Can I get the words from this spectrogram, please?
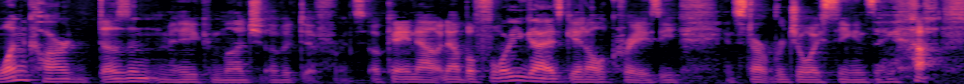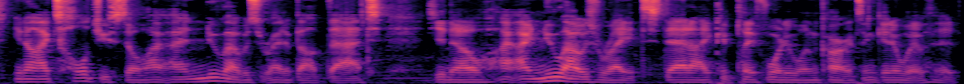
one card doesn't make much of a difference. Okay, now now before you guys get all crazy and start rejoicing and saying, ha, you know, I told you so. I, I knew I was right about that. You know, I, I knew I was right that I could play 41 cards and get away with it.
